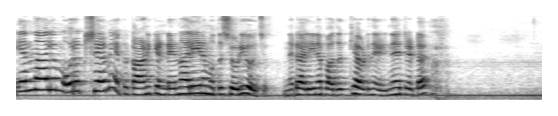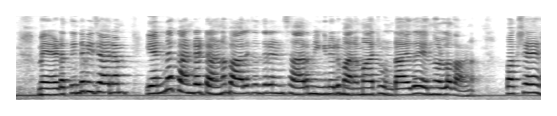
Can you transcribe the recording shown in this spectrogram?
എന്നാലും ഒരു ക്ഷമയൊക്കെ കാണിക്കണ്ടേ? എന്ന് അലീന മുത്തശ്ശിയോട് ചോദിച്ചു. എന്നിട്ട് അലീന പതുക്കെ അവിടുന്ന് എഴുന്നേറ്റിട്ട് മേഡത്തിന്റെ വിചാരം എന്നെ കണ്ടിട്ടാണ് ബാലചന്ദ്രൻ സാറിന് ഇങ്ങനെ ഒരു മനമാറ്റം ഉണ്ടായത് എന്നുള്ളതാണ്. പക്ഷേ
